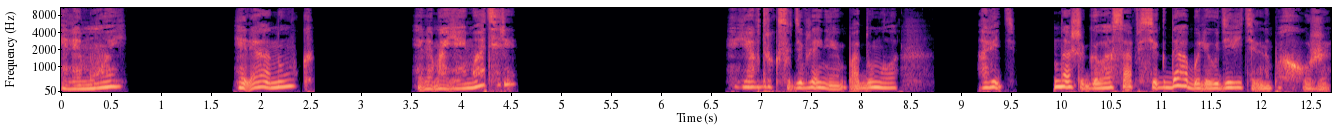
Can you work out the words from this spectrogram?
Или мой? Или Анук? Или моей матери? Я вдруг с удивлением подумала, а ведь наши голоса всегда были удивительно похожи.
